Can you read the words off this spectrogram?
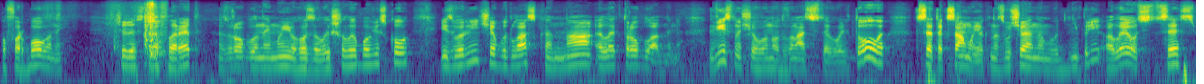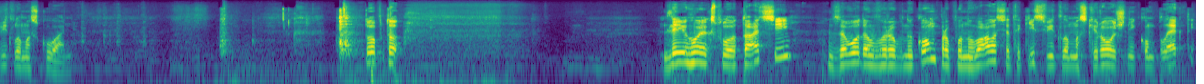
пофарбований. Через трафарет зроблений. Ми його залишили обов'язково. І зверніть ще, будь ласка, на електрообладнання. Звісно, що воно 12 вольтове, все так само, як на звичайному Дніпрі, але ось це світломаскування. Тобто для його експлуатації заводом-виробником пропонувалося такі світломаскировочні комплекти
